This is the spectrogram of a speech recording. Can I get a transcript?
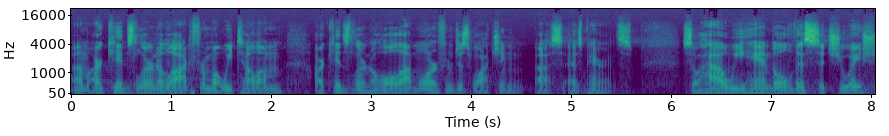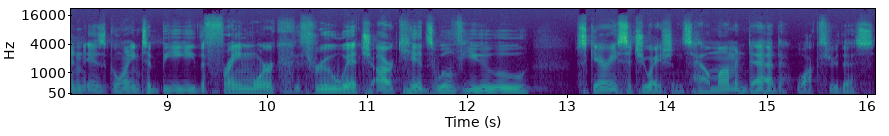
Um, our kids learn a lot from what we tell them. Our kids learn a whole lot more from just watching us as parents. So, how we handle this situation is going to be the framework through which our kids will view scary situations, how mom and dad walk through this.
